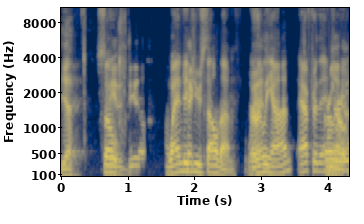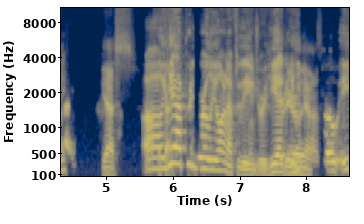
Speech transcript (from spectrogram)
Yeah. So made a deal. when did Pick- you sell them? Early on after the Early injury? On. Yes, Uh, Okay. yeah, pretty early on after the injury. He had Pretty early he- on. so he,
